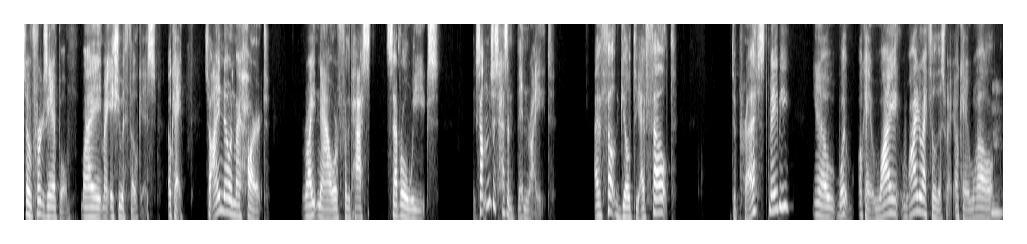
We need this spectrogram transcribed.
so for example, my my issue with focus. Okay. So I know in my heart right now or for the past several weeks like something just hasn't been right. I've felt guilty. I felt depressed maybe. You know, what okay, why why do I feel this way? Okay, well, mm.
